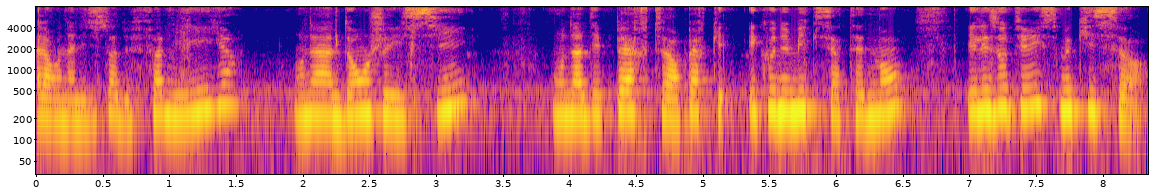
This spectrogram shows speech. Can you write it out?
Alors, on a les histoires de famille. On a un danger ici. On a des pertes, pertes économiques certainement. Et l'ésotérisme qui sort.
